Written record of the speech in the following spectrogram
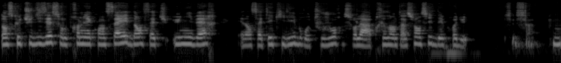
dans ce que tu disais sur le premier conseil, dans cet univers et dans cet équilibre, toujours sur la présentation aussi des produits. C'est ça. Mm.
